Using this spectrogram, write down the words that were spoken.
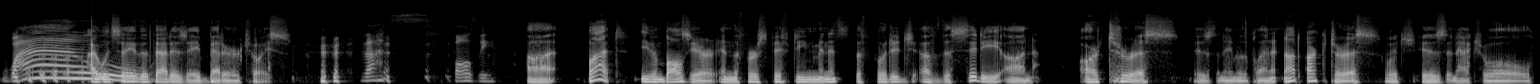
Wow. I would say that that is a better choice. That's ballsy. Uh, but even ballsier, in the first 15 minutes, the footage of the city on Arturus is the name of the planet, not Arcturus, which is an actual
